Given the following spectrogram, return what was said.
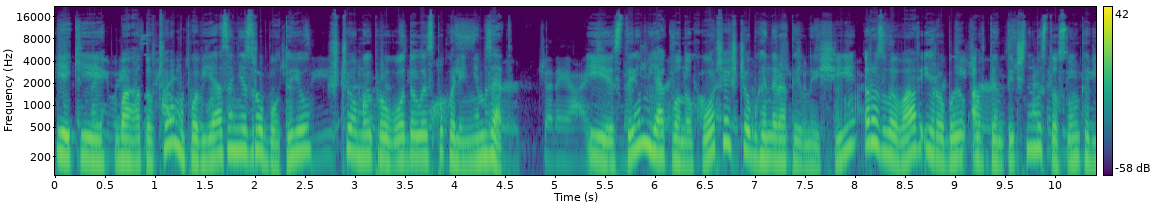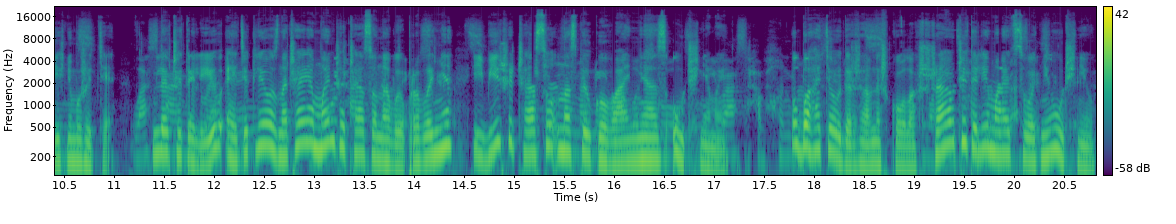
які багато в чому пов'язані з роботою, що ми проводили з поколінням Z. і з тим, як воно хоче, щоб генеративний щі розвивав і робив автентичними стосунки в їхньому житті. Для вчителів етіклі означає менше часу на виправлення і більше часу на спілкування з учнями. У багатьох державних школах США вчителі мають сотні учнів.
